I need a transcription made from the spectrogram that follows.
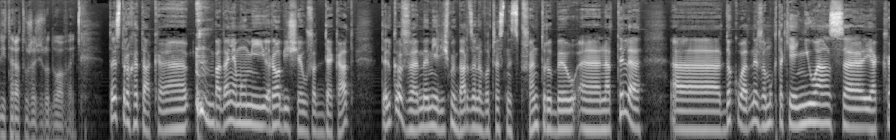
literaturze źródłowej. To jest trochę tak. E, badania mumii robi się już od dekad, tylko że my mieliśmy bardzo nowoczesny sprzęt, który był e, na tyle e, dokładny, że mógł takie niuanse jak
